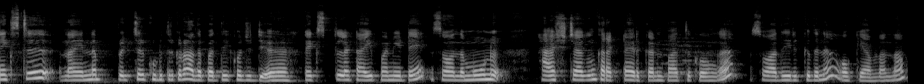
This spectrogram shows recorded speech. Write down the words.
நெக்ஸ்ட்டு நான் என்ன பிக்சர் கொடுத்துருக்கேனோ அதை பற்றி கொஞ்சம் டெக்ஸ்ட்டில் டைப் பண்ணிட்டேன் ஸோ அந்த மூணு ஹேஷ்டேகும் கரெக்டாக இருக்கான்னு பார்த்துக்கோங்க. ஸோ அது இருக்குதுன்னு ஓகே அவ்வளோதான்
